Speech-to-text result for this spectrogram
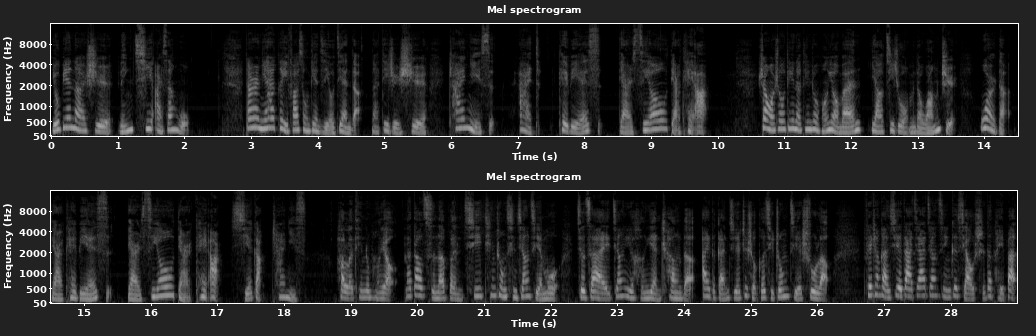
邮编呢是零七二三五。当然，您还可以发送电子邮件的，那地址是 chinese at kbs 点 co 点 kr。上网收听的听众朋友们要记住我们的网址 word 点 kbs 点 co 点 kr 斜杠 chinese。好了，听众朋友，那到此呢，本期听众信箱节目就在姜育恒演唱的《爱的感觉》这首歌曲中结束了。非常感谢大家将近一个小时的陪伴，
